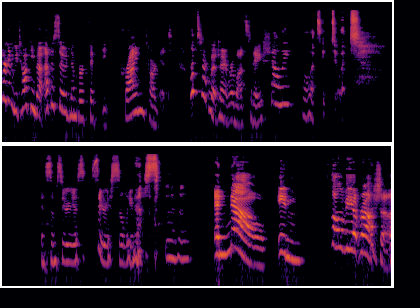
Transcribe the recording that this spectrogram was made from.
we're going to be talking about episode number 50 Prime Target. Let's talk about giant robots today, shall we? Well, let's get to it. And some serious, serious silliness. Mm-hmm. And now, in Soviet Russia.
